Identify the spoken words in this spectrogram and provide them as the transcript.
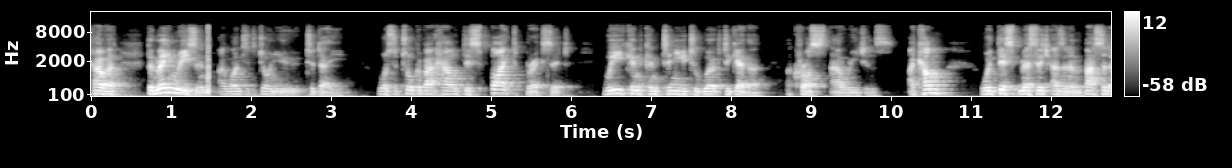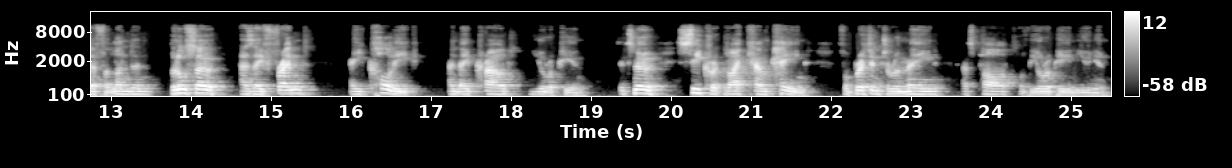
However, the main reason I wanted to join you today was to talk about how, despite Brexit, we can continue to work together across our regions. I come with this message as an ambassador for London, but also as a friend, a colleague, and a proud European. It's no secret that I campaigned for Britain to remain as part of the European Union.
